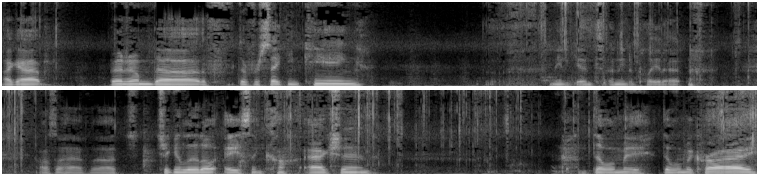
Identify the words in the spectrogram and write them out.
I got Venom, the, the the Forsaken King. I need to get. Into, I need to play that. Also have uh, Chicken Little, Ace and Action, Devil May Devil May Cry,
